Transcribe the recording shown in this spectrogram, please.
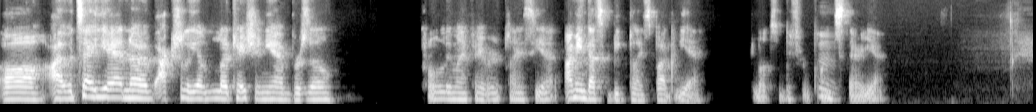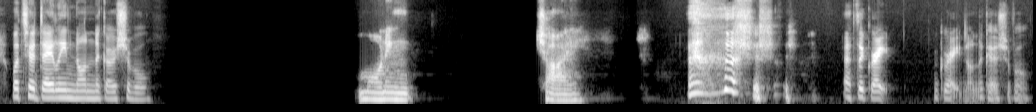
Oh, I would say, yeah, no, actually, a location, yeah, Brazil. Probably my favorite place, yeah. I mean, that's a big place, but yeah, lots of different points mm. there, yeah. What's your daily non negotiable? Morning chai. that's a great Great, non negotiable.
